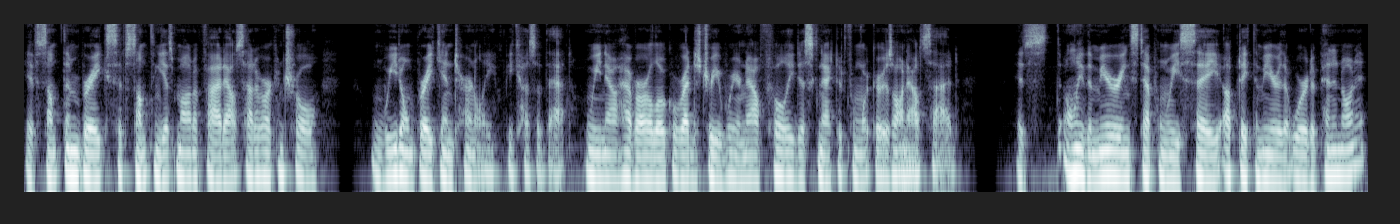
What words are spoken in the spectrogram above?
If something breaks, if something gets modified outside of our control, we don't break internally because of that. We now have our local registry. We're now fully disconnected from what goes on outside. It's only the mirroring step when we say update the mirror that we're dependent on it.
